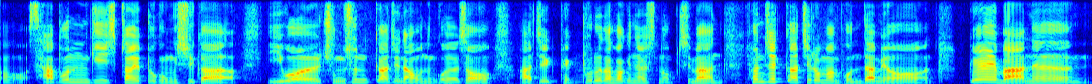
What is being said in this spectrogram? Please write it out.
어, 4분기 13회부 공시가 2월 중순까지 나오는 거여서 아직 100%다 확인할 수는 없지만 현재까지로만 본다면 꽤 많은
